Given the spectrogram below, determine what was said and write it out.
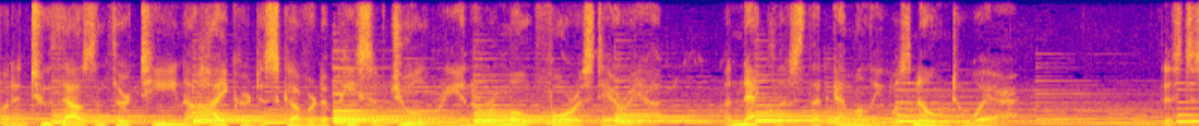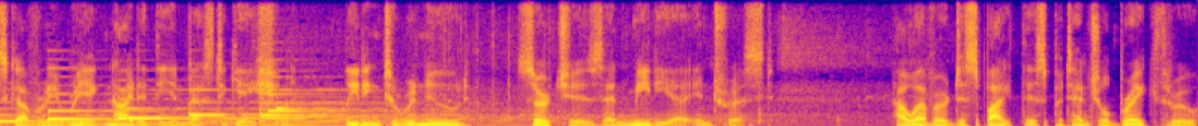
But in 2013, a hiker discovered a piece of jewelry in a remote forest area, a necklace that Emily was known to wear. This discovery reignited the investigation, leading to renewed searches and media interest. However, despite this potential breakthrough,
